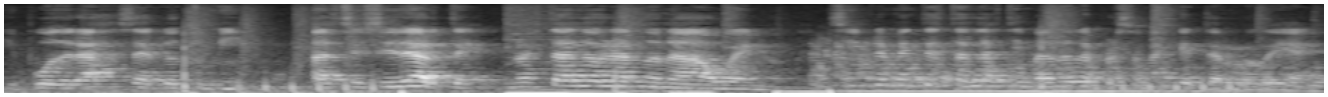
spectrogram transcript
y podrás hacerlo tú mismo. Al suicidarte no estás logrando nada bueno, simplemente estás lastimando a las personas que te rodean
